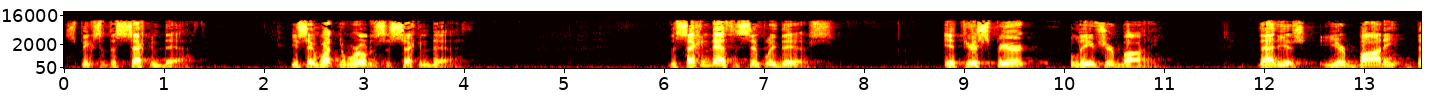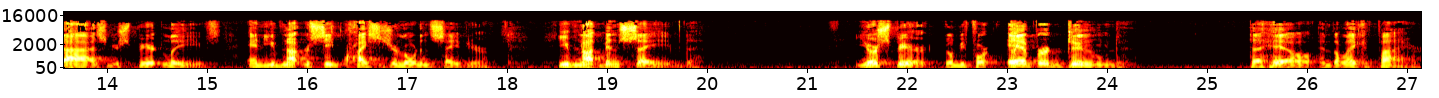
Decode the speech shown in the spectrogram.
speaks of the second death. You say, what in the world is the second death? The second death is simply this if your spirit leaves your body, that is, your body dies and your spirit leaves, and you've not received Christ as your Lord and Savior, you've not been saved, your spirit will be forever doomed to hell and the lake of fire.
